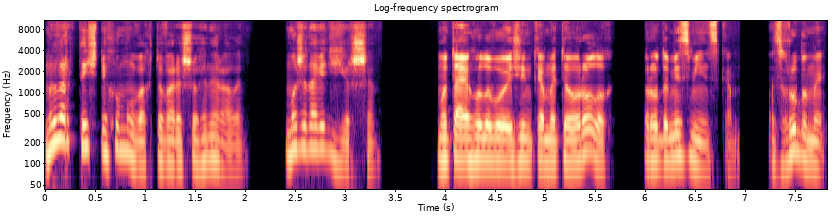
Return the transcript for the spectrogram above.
Ми в арктичних умовах, товаришу генерале. Може, навіть гірше. Мотає головою жінка-метеоролог родом із Мінська, з грубими,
